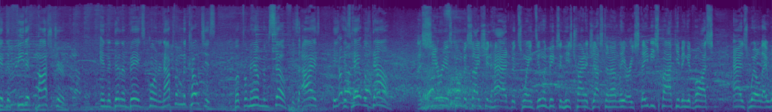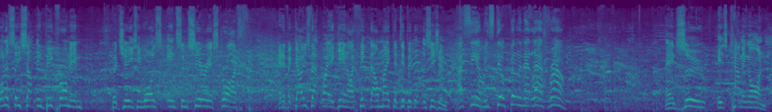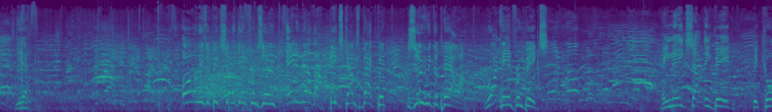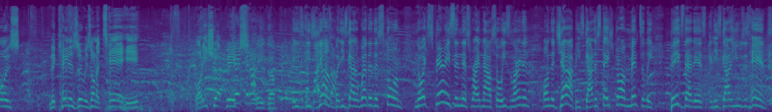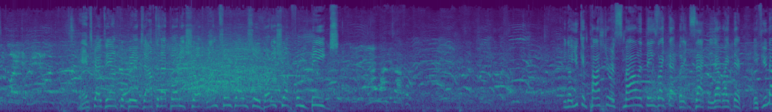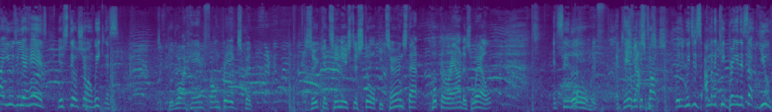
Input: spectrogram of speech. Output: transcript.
See a defeated posture in the Dylan Biggs corner, not from the coaches, but from him himself. His eyes, his, his head was down. A serious conversation had between Dylan Biggs and his trainer Justin O'Leary. Stevie Spark giving advice as well. They want to see something big from him, but geez, he was in some serious strife. And if it goes that way again, I think they'll make a difficult decision. I see him. He's still feeling that last round. And Tszyu is coming on. Yeah. Oh, there's a big shot again from Tszyu, and another. Biggs comes back, but Tszyu with the power. Right hand from Biggs. He needs something big because Nikita Tszyu is on a tear here. Body shot Biggs. There you go. He's he's young, but he's got to weather this storm. No experience in this right now, so he's learning on the job. He's got to stay strong mentally, Biggs that is, and he's got to use his hands. Hands go down for Biggs after that body shot. One, two goes Tszyu. Body shot from Biggs. You know, you can posture and smile and things like that, but exactly that right there. If you're not using your hands, you're still showing weakness. Good right hand from Biggs, but Tszyu continues to stalk. He turns that hook around as well. And see, look, Oh, if- again, we can talk. We, we just, I'm gonna keep bringing this up. You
